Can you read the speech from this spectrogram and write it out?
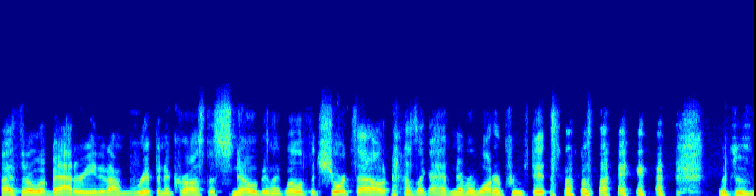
I throw a battery in it. I'm ripping across the snow, being like, well, if it shorts out, I was like, I have never waterproofed it. I was like, let's just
